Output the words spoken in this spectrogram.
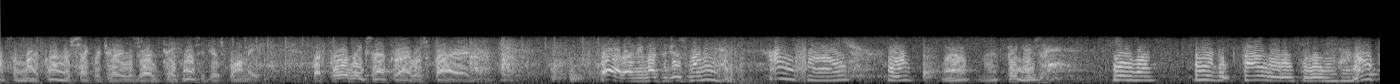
Thompson, my former secretary, was there to take messages for me. But four weeks after I was fired. Well, any messages for me? I'm sorry. No, Well, that figures. you, uh, you haven't found anything yet, huh? Nope.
